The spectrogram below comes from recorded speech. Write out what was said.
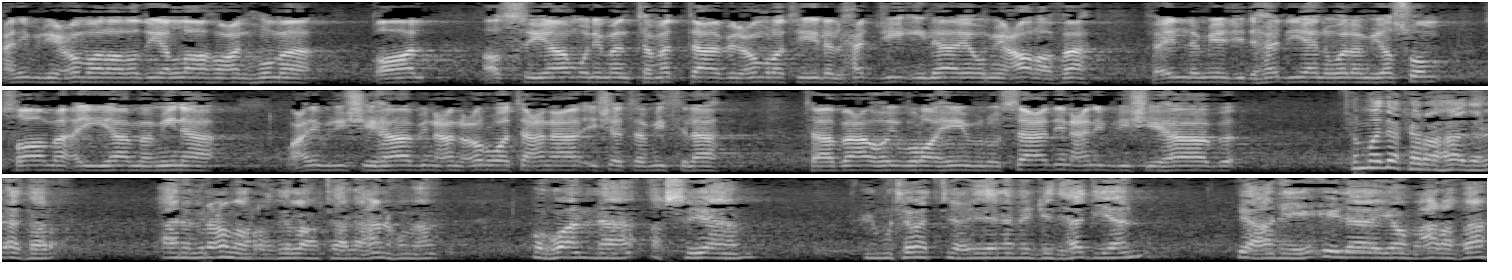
عن ابن عمر رضي الله عنهما. قال الصيام لمن تمتع بالعمرة إلى الحج إلى يوم عرفة فإن لم يجد هديا ولم يصم صام أيام منى. وعن ابن شهاب عن عروة عن عائشة مثله. تابعه إبراهيم بن سعد عن ابن شهاب. ثم ذكر هذا الأثر عن ابن عمر رضي الله تعالى عنهما وهو أن الصيام المتمتع إذا لم يجد هديا يعني إلى يوم عرفة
